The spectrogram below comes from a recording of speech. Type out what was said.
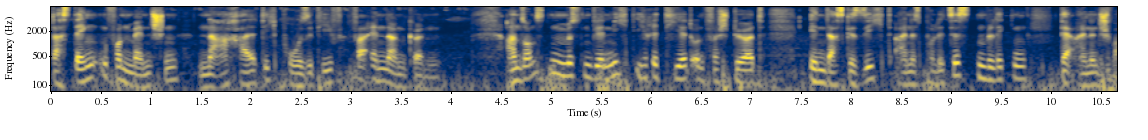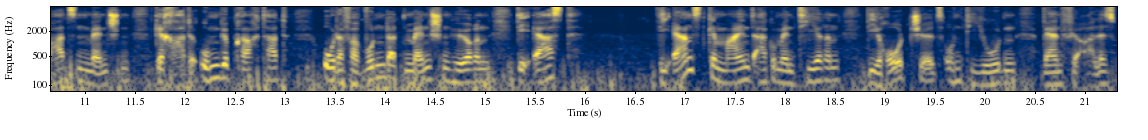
das Denken von Menschen nachhaltig positiv verändern können. Ansonsten müssen wir nicht irritiert und verstört in das Gesicht eines Polizisten blicken, der einen schwarzen Menschen gerade umgebracht hat, oder verwundert Menschen hören, die erst die ernst gemeint argumentieren, die Rothschilds und die Juden wären für alles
